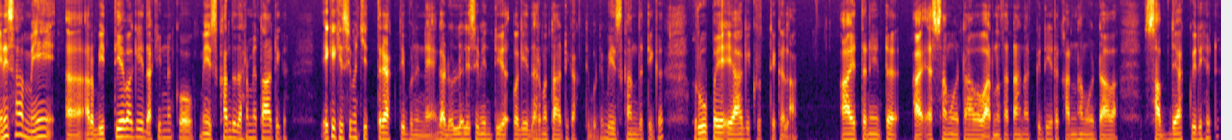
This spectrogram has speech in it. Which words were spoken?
එනිසා මේ අර බිත්තිය වගේ දකින්නකෝ මේ ස්කන්ධ ධර්මතා ටික ඒකේ කිසිම චිත්‍රයක් තිබුණේ නැහැ. gadolweli සිමෙන්ති වගේ ධර්මතා ටිකක් තිබුණේ. මේ ස්කන්ධ ටික රූපය එයාගේ කෘත්‍ය කළා. ආයතනයේට ඇස් සමුවට ආව වර්ණ සටහනක් විදිහට කන් හමුවට ආව ශබ්දයක් විදිහට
